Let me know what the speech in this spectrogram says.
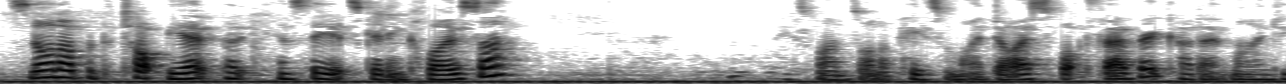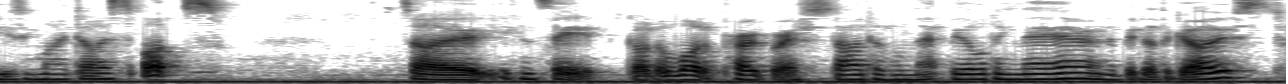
It's not up at the top yet, but you can see it's getting closer. This one's on a piece of my die spot fabric. I don't mind using my die spots. So you can see it got a lot of progress started on that building there and a bit of the ghost.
